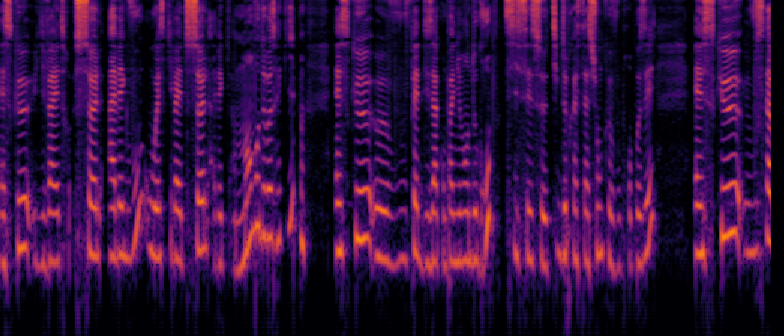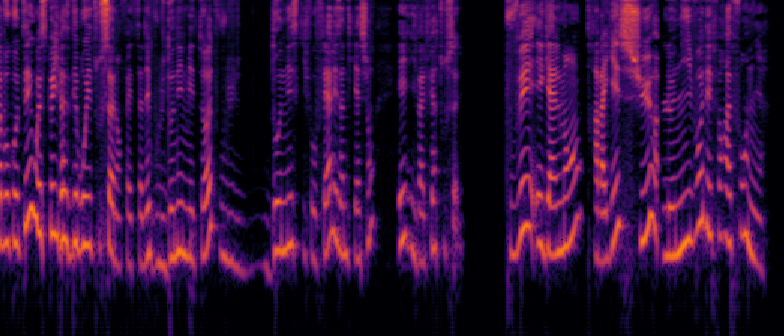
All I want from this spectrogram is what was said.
Est-ce qu'il va être seul avec vous ou est-ce qu'il va être seul avec un membre de votre équipe? Est-ce que euh, vous faites des accompagnements de groupe si c'est ce type de prestation que vous proposez? Est-ce que vous serez à vos côtés ou est-ce qu'il va se débrouiller tout seul en fait? C'est-à-dire que vous lui donnez une méthode, vous lui donnez ce qu'il faut faire, les indications et il va le faire tout seul. Vous pouvez également travailler sur le niveau d'effort à fournir.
